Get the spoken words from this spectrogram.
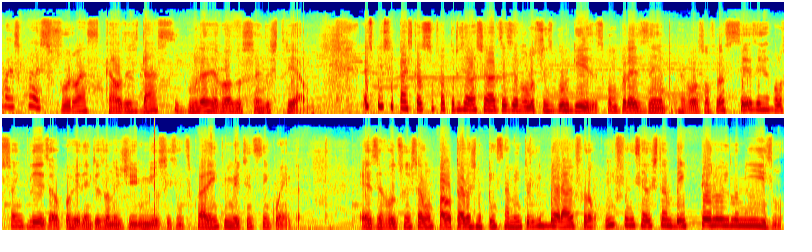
Mas quais foram as causas da segunda revolução industrial? As principais causas são fatores relacionados às revoluções burguesas, como por exemplo a Revolução Francesa e a Revolução Inglesa, ocorrida entre os anos de 1640 e 1850. As revoluções estavam pautadas no pensamento liberal e foram influenciadas também pelo iluminismo,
